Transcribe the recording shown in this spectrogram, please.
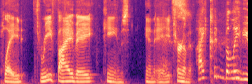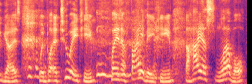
played three 5A teams in a tournament. I couldn't believe you guys would play a 2A team playing a 5A team, the highest level.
